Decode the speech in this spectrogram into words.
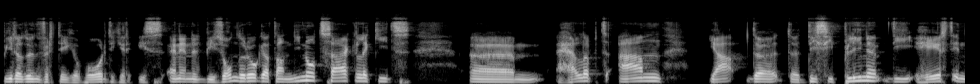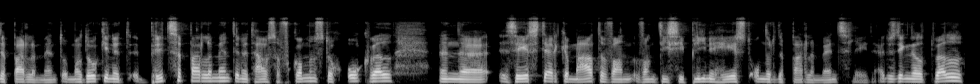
wie dat hun vertegenwoordiger is. En in het bijzonder ook dat dan niet noodzakelijk iets um, helpt aan ja, de, de discipline die heerst in het parlement. Omdat ook in het Britse parlement, in het House of Commons, toch ook wel een uh, zeer sterke mate van, van discipline heerst onder de parlementsleden. Dus ik denk dat het wel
